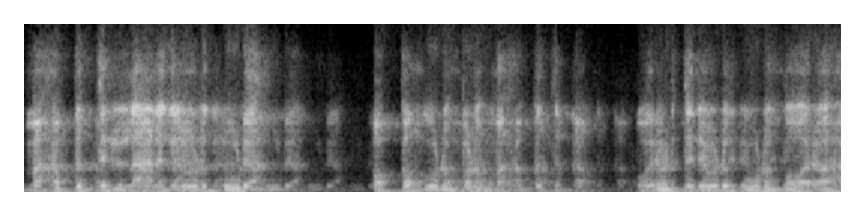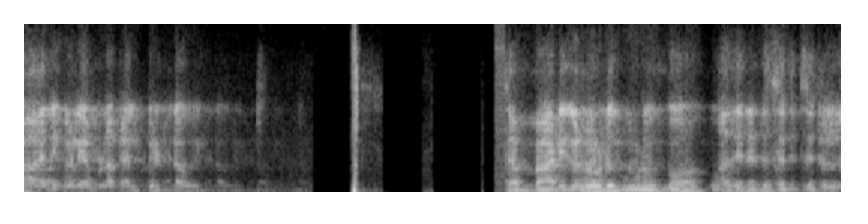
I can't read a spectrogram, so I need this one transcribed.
മഹബത്തിലുള്ള ആളുകളോട് കൂടുക. ഒപ്പം കൂടുമ്പോഴും മഹബത്ത് ഉണ്ടാവും. ഓരോരുത്തരോട് കൂടുമ്പോ ഓരോ ഹാലുകളെ നമ്മളെ കൽപ്പിലുണ്ടാവും ചെമ്മാടികളോട് കൂടുമ്പോ അതിനനുസരിച്ചിട്ടുള്ള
